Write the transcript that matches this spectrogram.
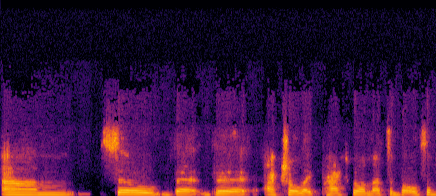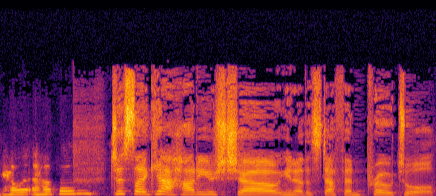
Um, so the the actual like practical nuts and bolts of how it happened. Just like yeah, how do you show you know the stuff in Pro Tools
